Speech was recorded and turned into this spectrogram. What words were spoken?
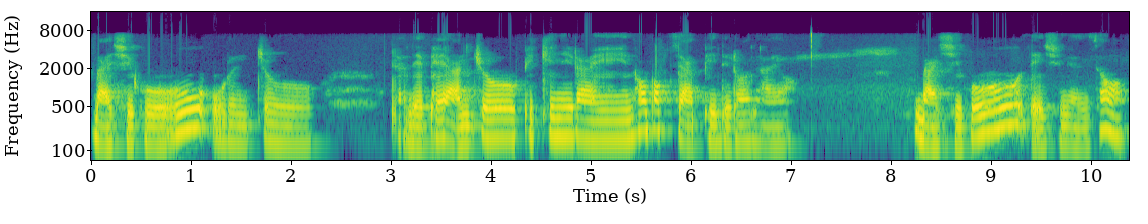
마시고 오른쪽 내 배 안쪽 비키니 라인 허벅지 앞이 늘어나요. 마시고 내쉬면서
